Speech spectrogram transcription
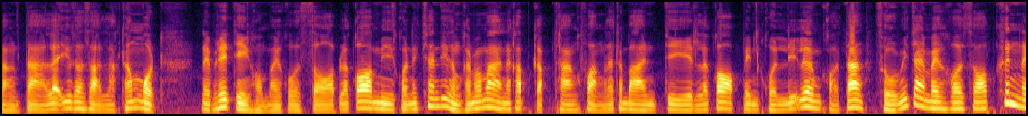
ต่างๆ และยุทธศาสตร์หลักทั้งหมดในประเทศจีนของ Microsoft แล้วก็มี connection ที่สำคัญมากๆนะครับกับทางฝั่งรัฐบาลจีน แล้วก็เป็นคนริเริ่มก่อตั้งศูนย์วิจัย Microsoft ขึ้นใน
